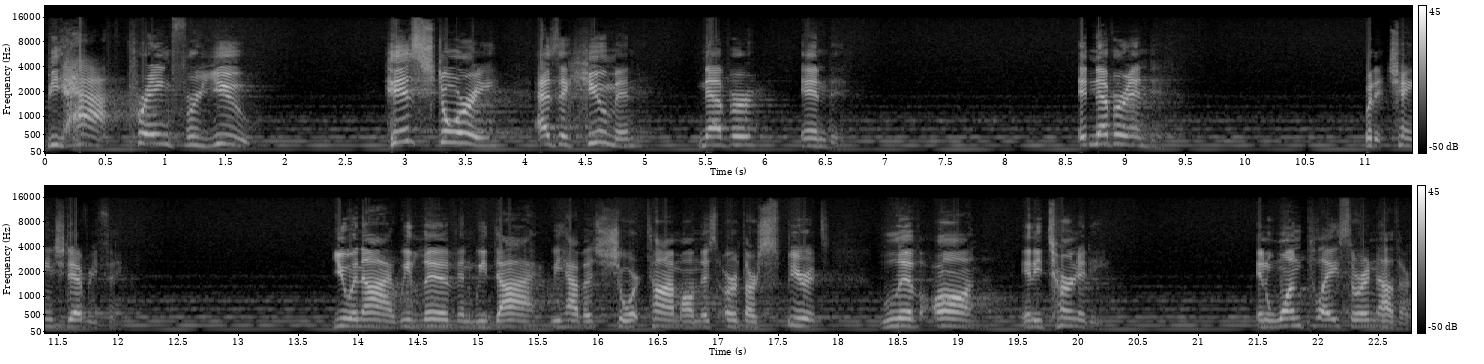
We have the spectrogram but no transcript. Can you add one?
behalf, praying for you. His story as a human never ended. It never ended, but it changed everything. You and I, we live and we die. We have a short time on this earth. Our spirits live on in eternity in one place or another.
